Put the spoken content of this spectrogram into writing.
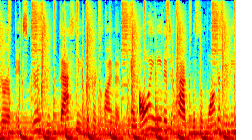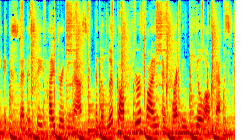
Europe experiencing vastly different climates, and all I needed to pack was the Wander Beauty Extended Stay Hydrating Mask and the Lift Off Purifying and Brightening Peel Off Mask.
